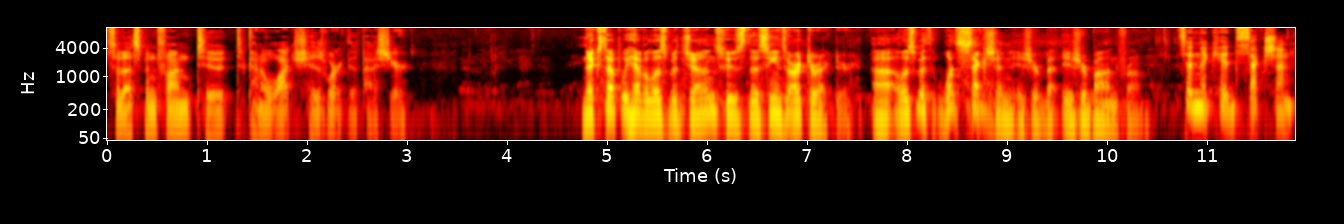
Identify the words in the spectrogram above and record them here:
so that's been fun to to kind of watch his work this past year. Next up, we have Elizabeth Jones, who's the scene's art director. Uh, Elizabeth, what section is your is your bond from, It's in the kids section.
